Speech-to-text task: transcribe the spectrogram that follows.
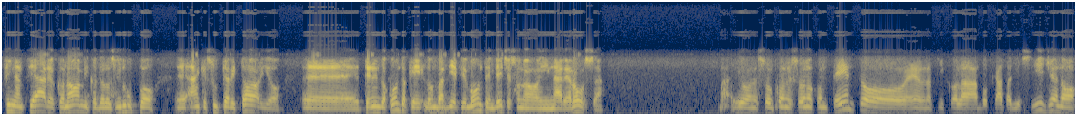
finanziario, economico, dello sviluppo eh, anche sul territorio, eh, tenendo conto che Lombardia e Piemonte invece sono in area rossa. Ma io ne sono, ne sono contento, è una piccola boccata di ossigeno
